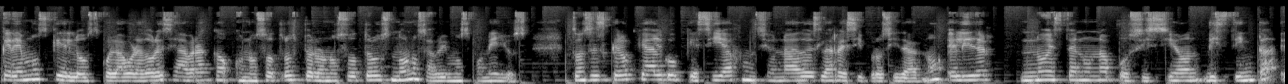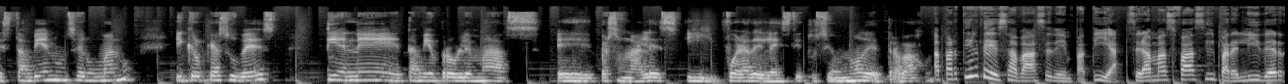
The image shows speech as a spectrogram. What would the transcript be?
Queremos que los colaboradores se abran con nosotros, pero nosotros no nos abrimos con ellos. Entonces, creo que algo que sí ha funcionado es la reciprocidad, ¿no? El líder no está en una posición distinta, es también un ser humano y creo que a su vez tiene también problemas eh, personales y fuera de la institución ¿no? de trabajo. A partir de esa base de empatía, será más fácil para el líder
